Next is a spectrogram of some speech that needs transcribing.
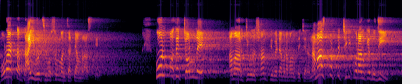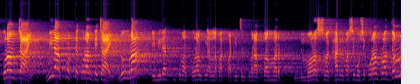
বড় একটা দায়ী হয়েছি মুসলমান জাতি আমরা আজকে। কোন পথে চললে আমার জীবনে শান্তি হবে আমরা মানতে চাই না। নামাজ পড়তে ঠিকই কোরআনকে বুঝি। কোরআন চাই। মিলাদ পড়তে কোরআনকে চাই। নোংরা, এই মিলাদ তোমার কোরআন কি আল্লাহ পাক পাঠিয়েছেন? তোমার আব্বা আম্মার মরার সময় খাটের পাশে বসে কোরআন পড়ার জন্য?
